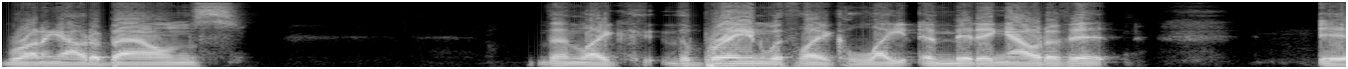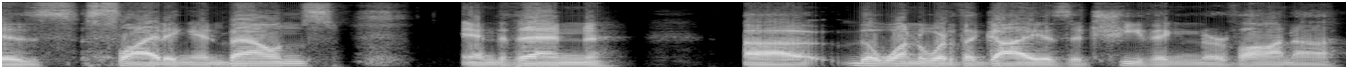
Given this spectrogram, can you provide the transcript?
running out of bounds. Then like the brain with like light emitting out of it is sliding inbounds. And then uh the one where the guy is achieving nirvana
